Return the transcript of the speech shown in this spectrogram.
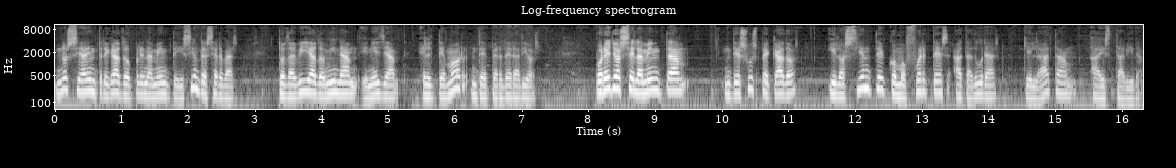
no se ha entregado plenamente y sin reservas, todavía domina en ella el temor de perder a Dios. Por ello se lamenta de sus pecados y los siente como fuertes ataduras que la atan a esta vida.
